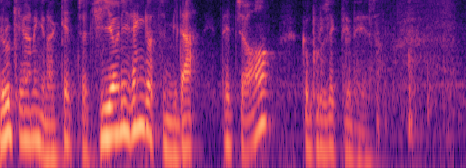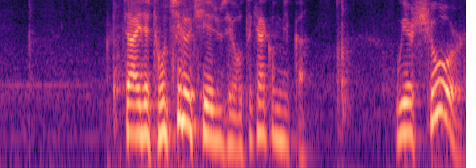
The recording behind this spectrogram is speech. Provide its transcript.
이렇게 가는 게 낫겠죠. 지연이 생겼습니다. 됐죠? 그 프로젝트에 대해서. 자 이제 조치를 취해 주세요. 어떻게 할 겁니까? We are sure.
